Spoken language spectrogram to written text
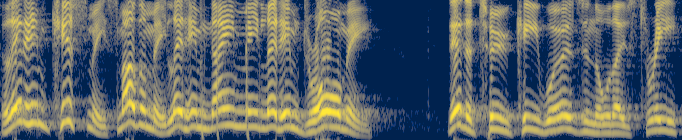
Let him kiss me, smother me, let him name me, let him draw me. They're the two key words in all those three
